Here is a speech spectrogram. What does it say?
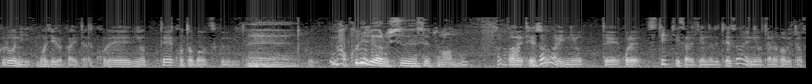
袋に文字が書いてある、これによって言葉を作るみたいな。えー、袋である必然性となるのなんかね、手触りによって、これ、スティッチされてるので、手触りによってアルファベットが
